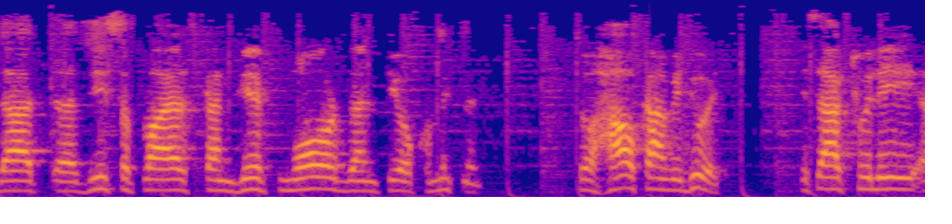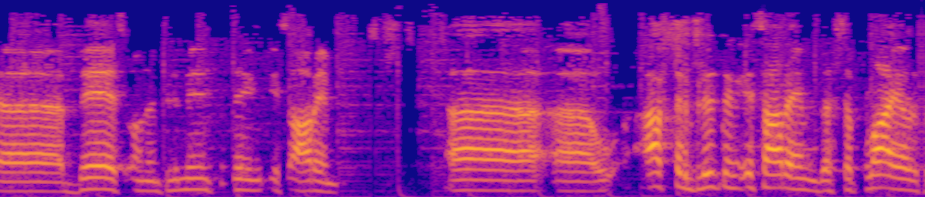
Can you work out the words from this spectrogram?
that uh, these suppliers can give more than PO commitment. So how can we do it? It's actually uh, based on implementing SRM. Uh, uh, after implementing SRM, the suppliers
